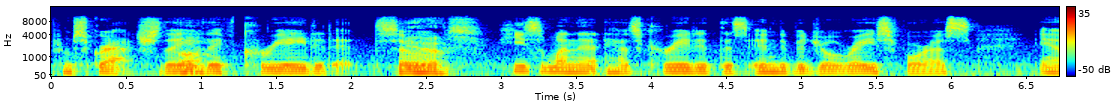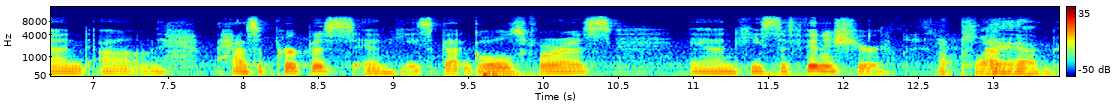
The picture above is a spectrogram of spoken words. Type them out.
from scratch. They Ah. they've created it. So Yes. he's the one that has created this individual race for us, and um, has a purpose, and he's got goals for us, and he's the finisher. A plan.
